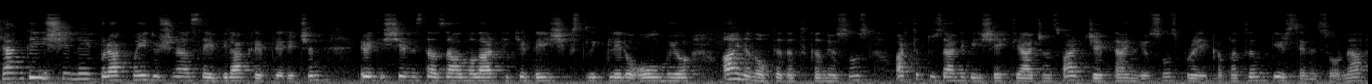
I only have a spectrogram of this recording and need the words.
Kendi işini bırakmayı düşünen sevgili akrepler için evet iş yerinizde azalmalar, fikir değişiklikleri olmuyor. Aynı noktada tıkanıyorsunuz. Artık düzenli bir işe ihtiyacınız var. Cepten yiyorsunuz. Burayı kapatın. Bir sene sonra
